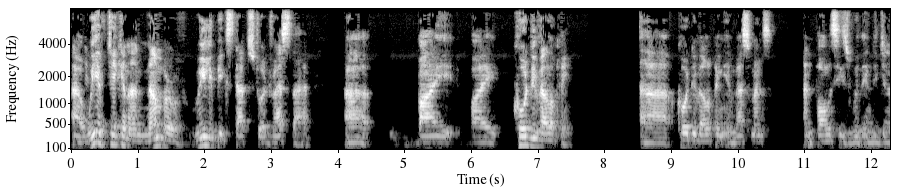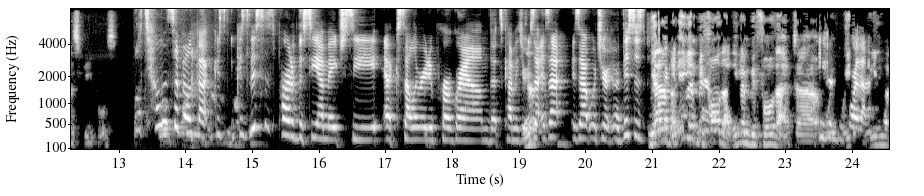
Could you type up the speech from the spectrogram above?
Uh, we have taken a number of really big steps to address that uh, by by co-developing uh, co-developing investments and policies with Indigenous peoples. Well, tell us about that because because this is part of the CMHC accelerated program that's coming through. Yeah. Is that is that is that what you're? this is yeah, but even before that, even before that, uh, even we, before that, we have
